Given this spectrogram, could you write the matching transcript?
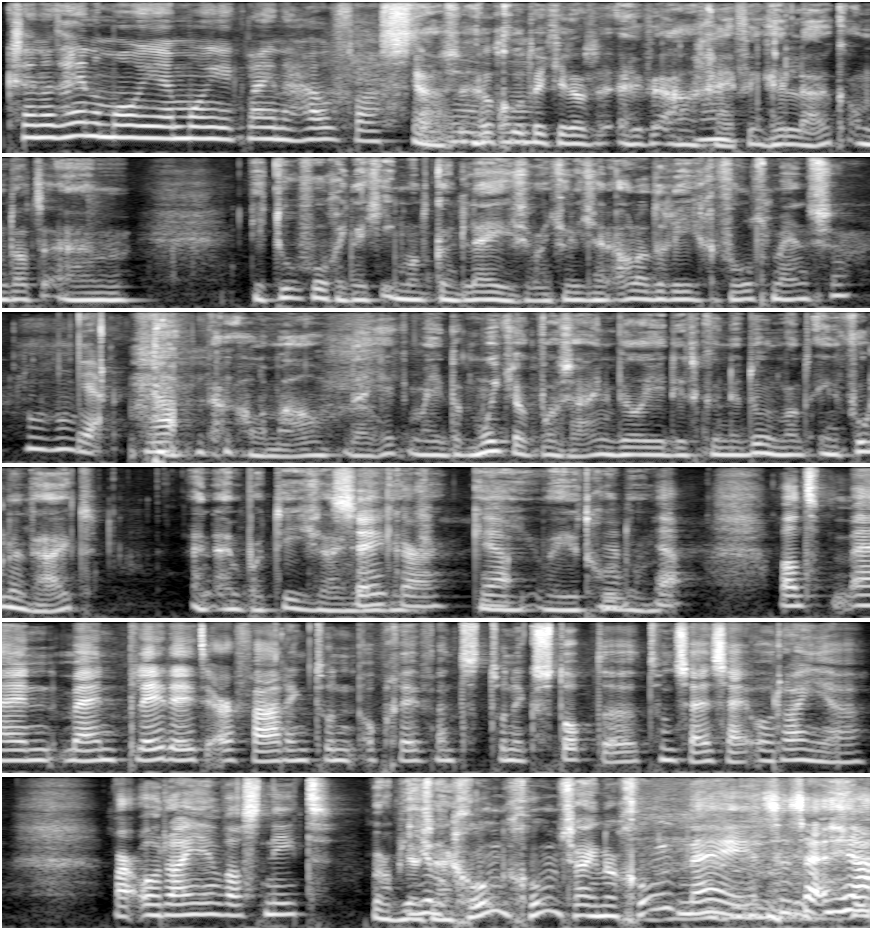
Ik zijn dat hele mooie, mooie kleine houvasten. Ja, het is heel om- goed dat je dat even aangeeft. Vind ik heel leuk. Omdat ehm, die toevoeging dat je iemand kunt lezen. Want jullie zijn alle drie gevoelsmensen. Mhm. Ja, Ja, allemaal, denk ik. Maar dat moet je ook wel zijn, wil je dit kunnen doen. Want invoelendheid en empathie zijn, Zeker, denk ik, key, ja. wil je het goed Ja. doen. Ja, want mijn, mijn playdate ervaring toen op een gegeven moment, toen ik stopte, toen zei zij oranje. Maar oranje was niet Waarop jij Je- zei groen, groen, zijn nou groen? Nee, ze zei ja.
